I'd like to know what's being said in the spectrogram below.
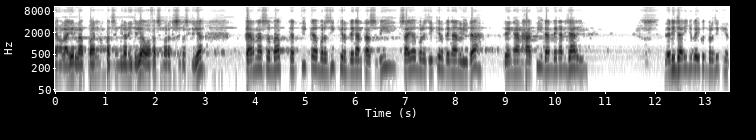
yang lahir 849 Hijriah wafat 911 Hijriah. Karena sebab ketika berzikir dengan tasbih, saya berzikir dengan lidah, dengan hati dan dengan jari. Jadi jari juga ikut berzikir.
